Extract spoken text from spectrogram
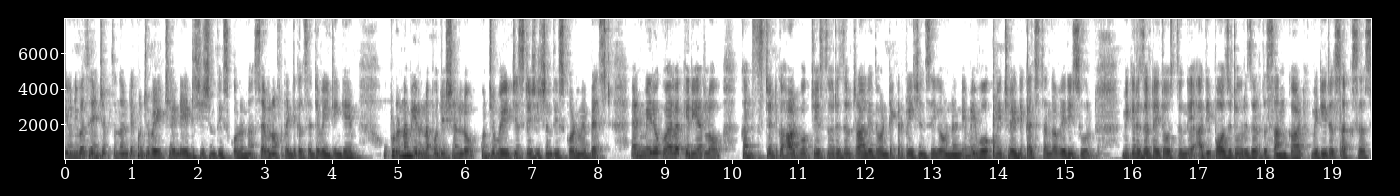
యూనివర్స్ ఏం చెప్తుందంటే కొంచెం వెయిట్ చేయండి ఏ డిసిషన్ తీసుకోవాలన్నా. సెవెన్ ఆఫ్ పెంటికల్స్ అంటే వెయిటింగ్ గేమ్ ఇప్పుడున్న మీరున్న పొజిషన్లో కొంచెం వెయిట్ చేసి డెసిషన్ తీసుకోవడమే బెస్ట్ అండ్ మీరు ఒకవేళ కెరియర్లో కన్సిస్టెంట్గా హార్డ్ వర్క్ చేస్తూ రిజల్ట్ రాలేదు అంటే ఇక్కడ పేషెన్సీగా ఉండండి. మీ వర్క్ మీరు చేయండి. ఖచ్చితంగా వెరీ సూన్ మీకు రిజల్ట్ అయితే వస్తుంది. అది positive result the sun card material success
